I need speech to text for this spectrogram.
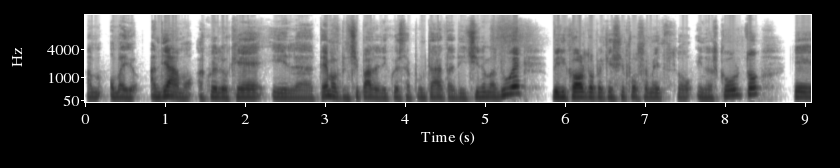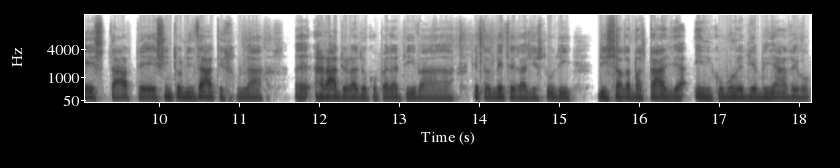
o meglio, andiamo a quello che è il tema principale di questa puntata di Cinema 2. Vi ricordo perché si fosse messo in ascolto che state sintonizzati sulla eh, radio Radio Cooperativa che trasmette dagli studi di Sala Battaglia in comune di Arbignasego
